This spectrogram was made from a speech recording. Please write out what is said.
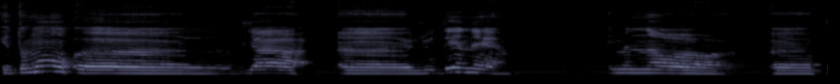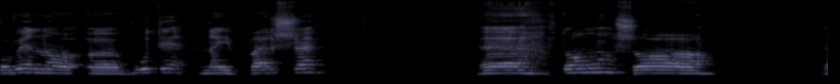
І тому е, для людини іменно повинно бути найперше в тому, що в,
